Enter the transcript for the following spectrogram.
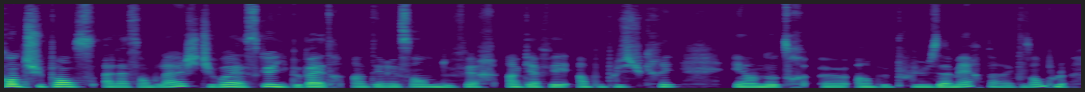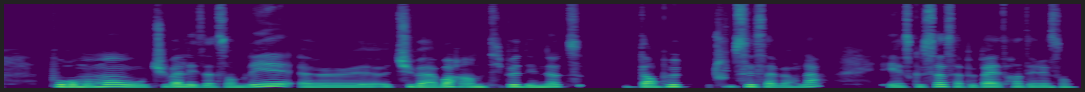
quand tu penses à l'assemblage, tu vois, est-ce qu'il peut pas être intéressant de faire un café un peu plus sucré et un autre euh, un peu plus amer, par exemple, pour au moment où tu vas les assembler, euh, tu vas avoir un petit peu des notes d'un peu toutes ces saveurs-là. Et est-ce que ça, ça peut pas être intéressant?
